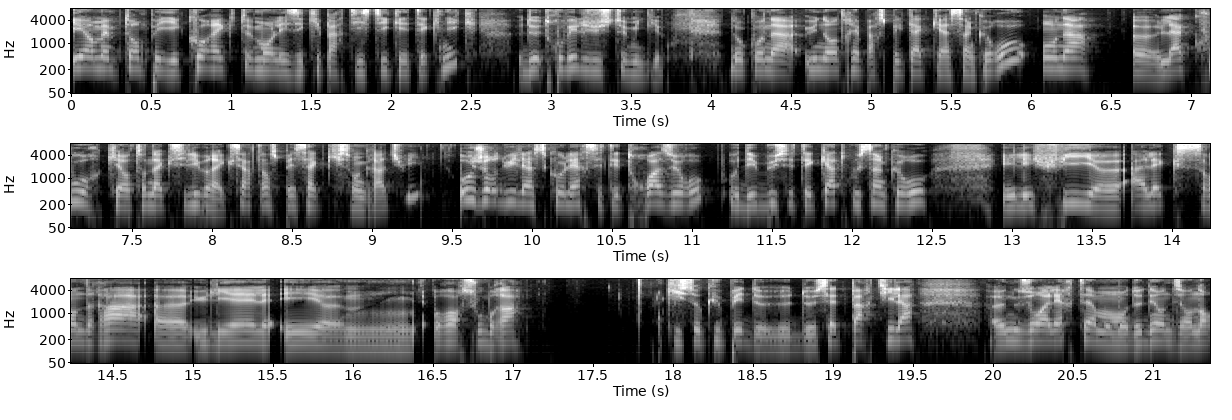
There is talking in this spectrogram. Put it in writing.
et en même temps payer correctement les équipes artistiques et techniques, de trouver le juste milieu. Donc on a une entrée par spectacle qui est à 5 euros, on a euh, la cour qui est en accès libre avec certains spectacles qui sont gratuits. Aujourd'hui, la scolaire, c'était 3 euros. Au début, c'était 4 ou 5 euros. Et les filles euh, Alexandra euh, Uliel et Aurore Soubra qui s'occupaient de, cette partie-là, nous ont alerté à un moment donné en disant non,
